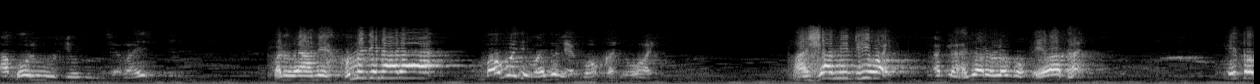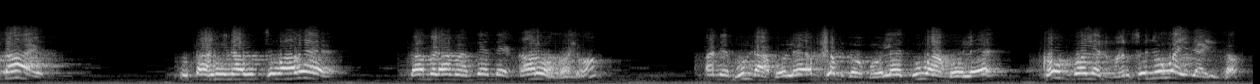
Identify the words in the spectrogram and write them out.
આ બોલવું જુદું છે ભાઈ. પણ આને સમજનારા બહુ જ વધલે મોકલ હોય. ભાષા મીઠી હોય, એટલે હજારો લોકો ભેવા થાય. એ તો થાય. ઉતાણી ના ઉત્સવ આવે, ગામડામાં તે તે કાળો હોય અને ભૂંડા બોલે, અપશબ્દો બોલે, દુવા બોલે, ખૂબ બોલે માણસો જોવાઈ જાય તો.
